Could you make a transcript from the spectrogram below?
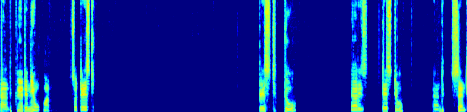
and create a new one. So test. Test 2 there is test 2 and send.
